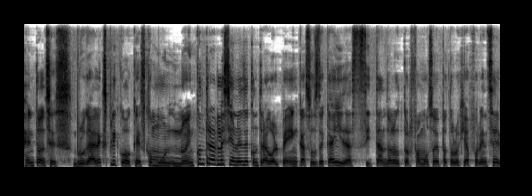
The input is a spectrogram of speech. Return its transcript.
Entonces, Brugal explicó que es común no encontrar lesiones de contragolpe en casos de caídas, citando al autor famoso de patología forense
